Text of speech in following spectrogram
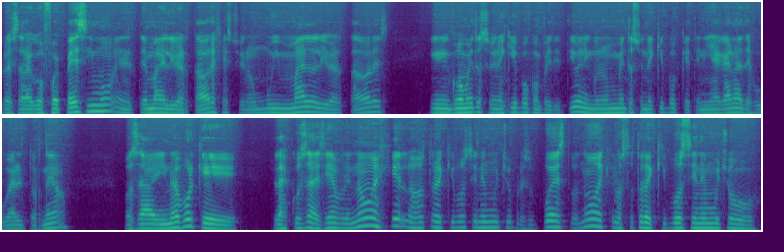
Lo de Zaragoza fue pésimo en el tema de Libertadores, gestionó muy mal a Libertadores. En ningún momento se un equipo competitivo, en ningún momento se un equipo que tenía ganas de jugar el torneo. O sea, y no es porque la excusa de siempre, no, es que los otros equipos tienen mucho presupuesto, no, es que los otros equipos tienen mucho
